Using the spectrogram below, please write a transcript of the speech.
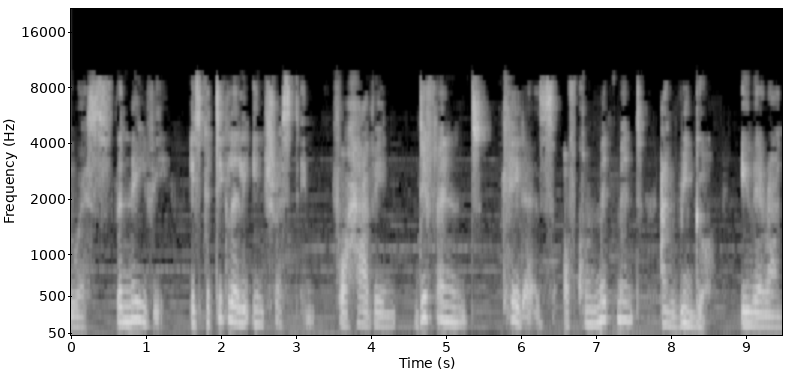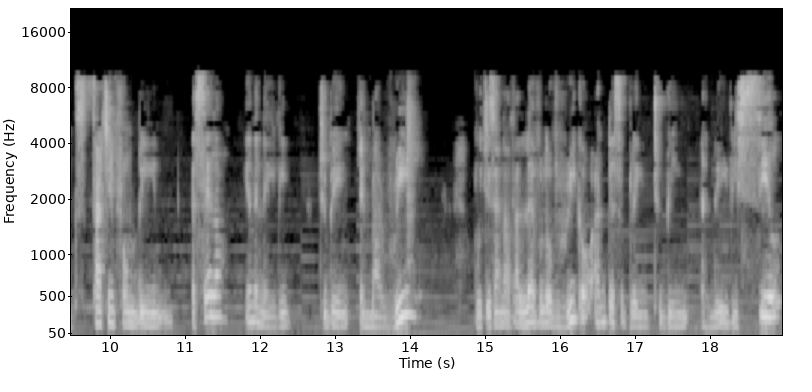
US, the Navy is particularly interesting for having different cadres of commitment and rigor in their ranks, starting from being a sailor in the Navy to being a Marine, which is another level of rigor and discipline, to being a Navy SEAL,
